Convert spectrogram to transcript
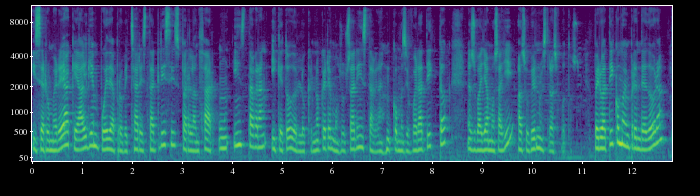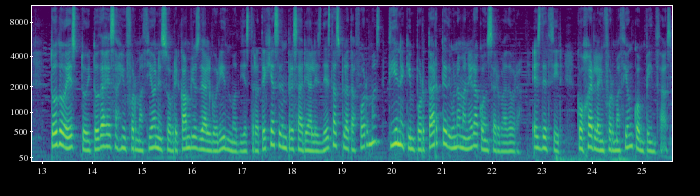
y se rumorea que alguien puede aprovechar esta crisis para lanzar un Instagram y que todos los que no queremos usar Instagram como si fuera TikTok nos vayamos allí a subir nuestras fotos. Pero a ti como emprendedora, todo esto y todas esas informaciones sobre cambios de algoritmos y estrategias empresariales de estas plataformas tiene que importarte de una manera conservadora es decir, coger la información con pinzas,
